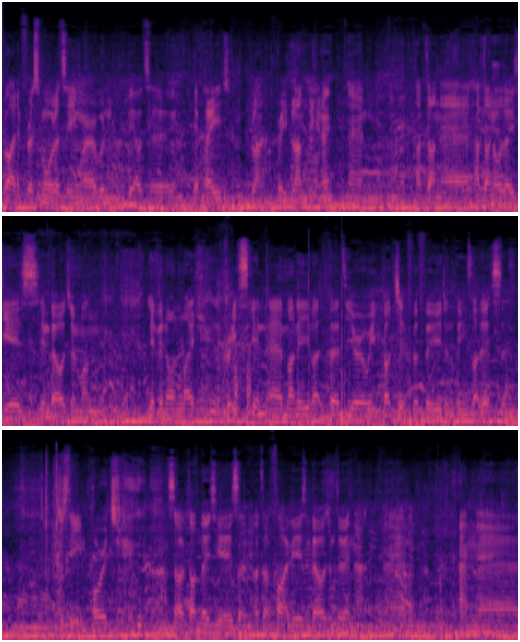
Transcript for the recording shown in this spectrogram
riding for a smaller team where I wouldn't be able to get paid blunt, pretty bluntly. You know, um, I've done uh, I've done all those years in Belgium on living on like pretty skint uh, money, like 30 euro a week budget for food and things like this. And just eating porridge. so I've done those years, and I've done five years in Belgium doing that. Um, and uh,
